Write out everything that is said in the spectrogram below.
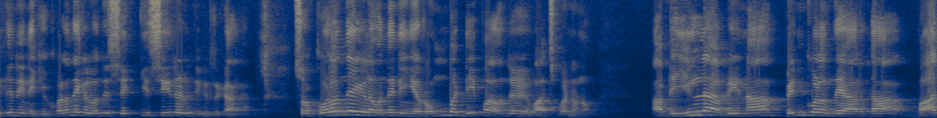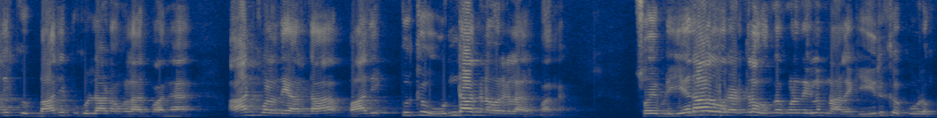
இதுன்னு இன்றைக்கி குழந்தைகள் வந்து செக்கி சீரழிஞ்சுக்கிட்டு இருக்காங்க. ஸோ குழந்தைகளை வந்து நீங்கள் ரொம்ப டீப்பாக வந்து வாட்ச் பண்ணணும். அப்படி இல்லை அப்படின்னா பெண் குழந்தையாக இருந்தால் பாதிப்பு பாதிப்புக்குள்ளானவங்களாக இருப்பாங்க. ஆண் குழந்தையாக இருந்தால் பாதிப்புக்கு உண்டாக்குனவர்களாக இருப்பாங்க. ஸோ இப்படி ஏதாவது ஒரு இடத்துல உங்கள் குழந்தைகளும் நாளைக்கு இருக்கக்கூடும்.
